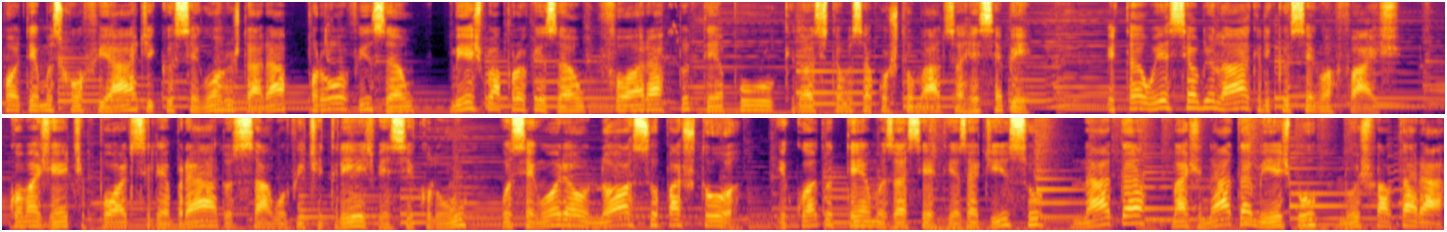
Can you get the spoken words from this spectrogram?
podemos confiar de que o Senhor nos dará provisão, mesmo a provisão fora do tempo que nós estamos acostumados a receber. Então, esse é o milagre que o Senhor faz. Como a gente pode se lembrar do Salmo 23, versículo 1, o Senhor é o nosso pastor, e quando temos a certeza disso, nada, mas nada mesmo, nos faltará.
